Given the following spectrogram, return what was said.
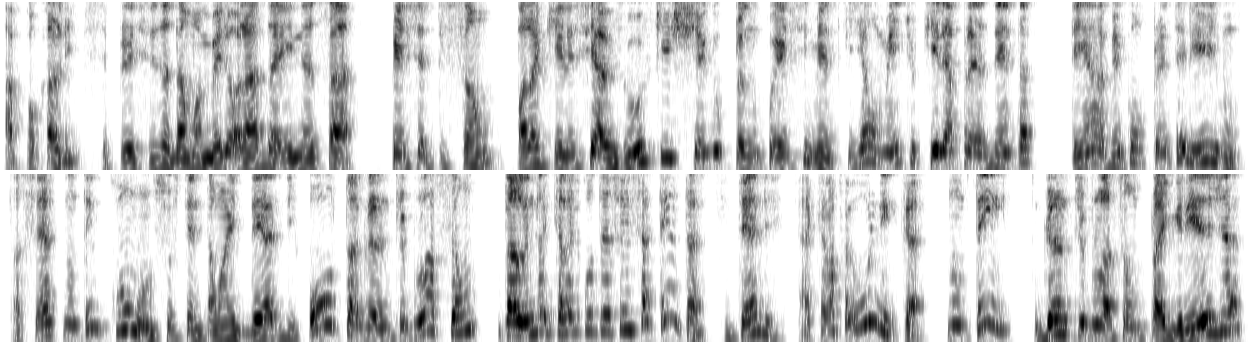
Apocalipse. Precisa dar uma melhorada aí nessa percepção para que ele se ajuste e chegue ao pleno conhecimento, que realmente o que ele apresenta tem a ver com o preterismo, tá certo? Não tem como sustentar uma ideia de outra grande tribulação, além daquela que aconteceu em 70, entende? Aquela foi única. Não tem grande tribulação para a igreja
